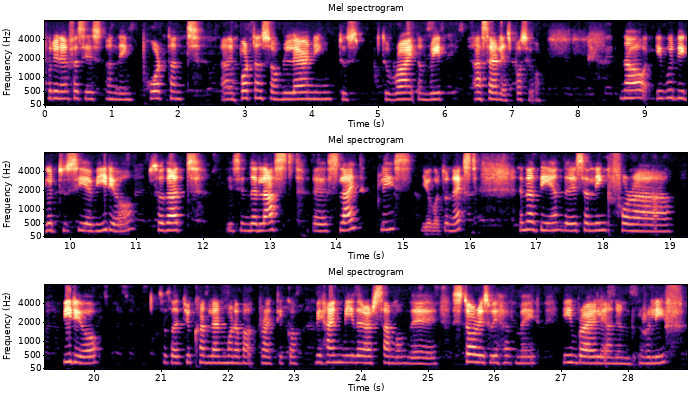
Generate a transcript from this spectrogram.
putting emphasis on the important uh, importance of learning to to write and read as early as possible. Now it would be good to see a video, so that is in the last uh, slide. Please, you go to next, and at the end there is a link for a video, so that you can learn more about Braitico. Behind me there are some of the stories we have made in Braille and in relief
